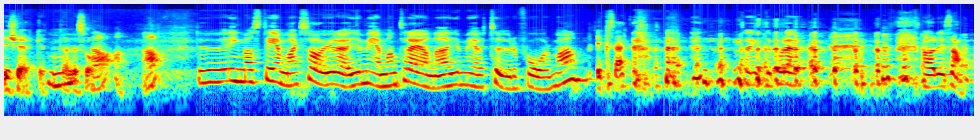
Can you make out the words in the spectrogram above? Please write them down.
i köket eller så. Ja. Ja. Du, Ingmar Stenmark sa ju det, ju mer man tränar ju mer tur får man. Exakt. Tänkte på det. Ja det är sant.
